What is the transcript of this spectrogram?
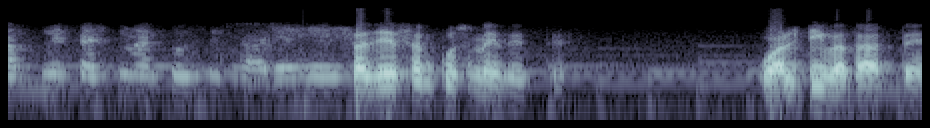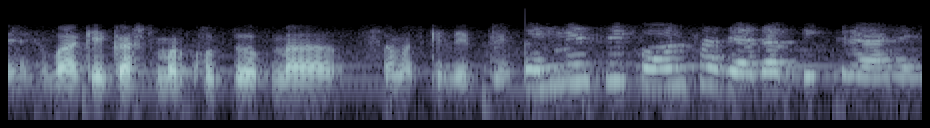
अपने कस्टमर को सुझा रहे हैं सजेशन कुछ नहीं देते। क्वालिटी बताते हैं बाकी कस्टमर खुद तो अपना समझ के लेते हैं। इनमें से कौन सा ज़्यादा बिक रहा है?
